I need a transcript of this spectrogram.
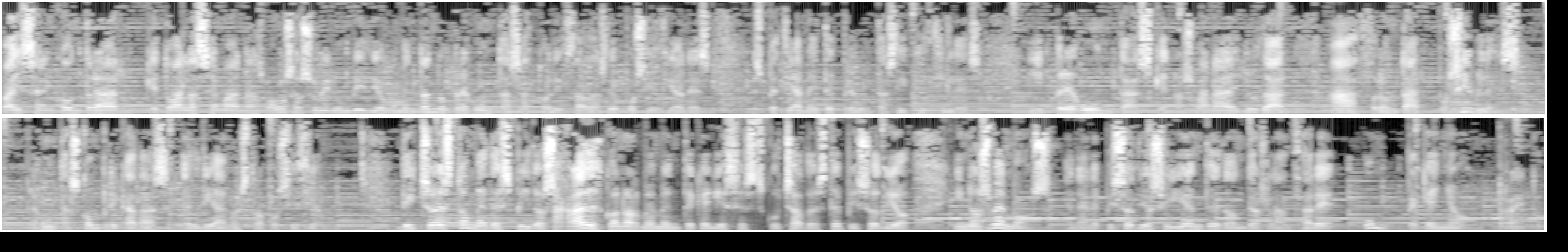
vais a encontrar que todas las semanas vamos a subir un vídeo comentando preguntas actualizadas de oposiciones, especialmente preguntas difíciles y preguntas que nos van a ayudar a afrontar posibles preguntas complicadas el día de nuestra oposición. Dicho esto, me despido. Os agradezco enormemente que hayáis escuchado este episodio y nos vemos en el episodio siguiente donde os lanzaré un pequeño reto.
